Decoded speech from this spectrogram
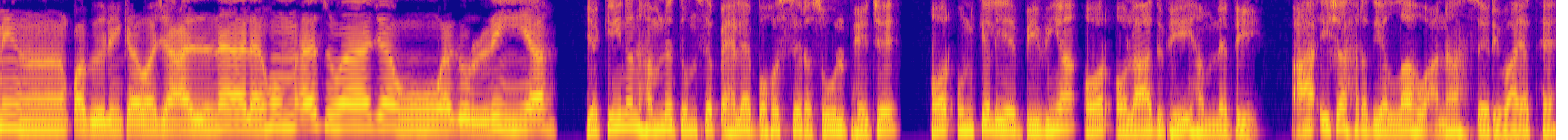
مِّن قَبْلِكَ وَجَعَلْنَا لَهُمْ أَزْوَاجًا وَذُرِّيَّةً۔ یقیناً ہم نے تم سے پہلے بہت سے رسول بھیجے اور ان کے لیے بیویاں اور اولاد بھی ہم نے دی۔ عائشہ رضی اللہ عنہ سے روایت ہے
